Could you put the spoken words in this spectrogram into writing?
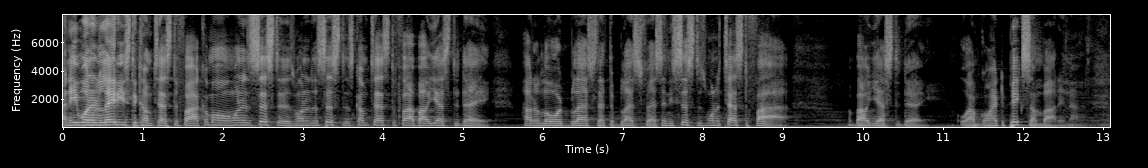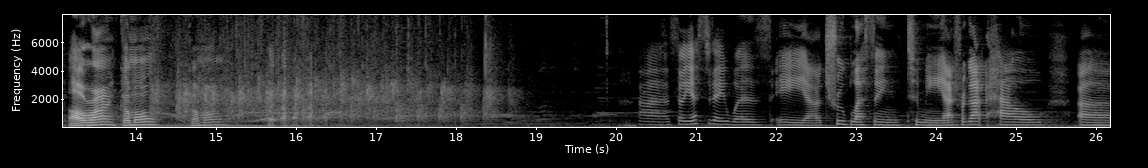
I need one of the ladies to come testify. Come on, one of the sisters, one of the sisters, come testify about yesterday, how the Lord blessed at the Bless Fest. Any sisters want to testify about yesterday? Or I'm going to have to pick somebody now. All right, come on, come on. uh, so yesterday was a uh, true blessing to me. I forgot how uh,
